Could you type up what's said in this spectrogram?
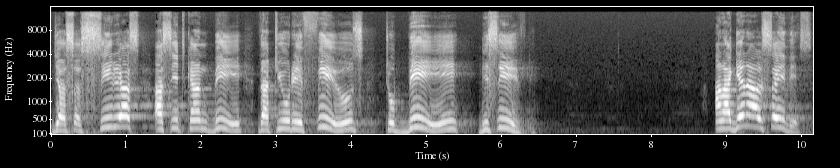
just as serious as it can be that you refuse to be deceived. And again, I'll say this.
